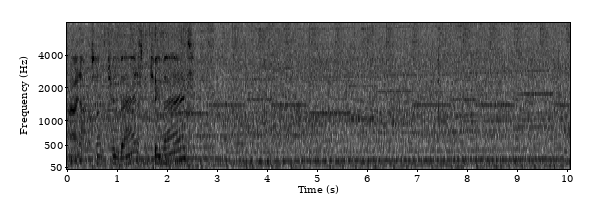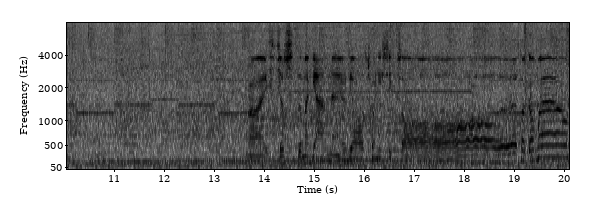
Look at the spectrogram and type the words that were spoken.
Alright, no, that's not too bad, it's not too bad. Just the Megane now, the R26R. Oh, that's not gone well.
